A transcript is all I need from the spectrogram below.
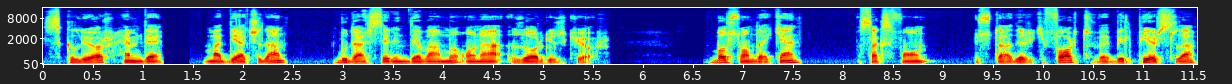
sıkılıyor hem de maddi açıdan bu derslerin devamı ona zor gözüküyor. Boston'dayken saksafon üstadı Ricky Ford ve Bill Pierce'la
